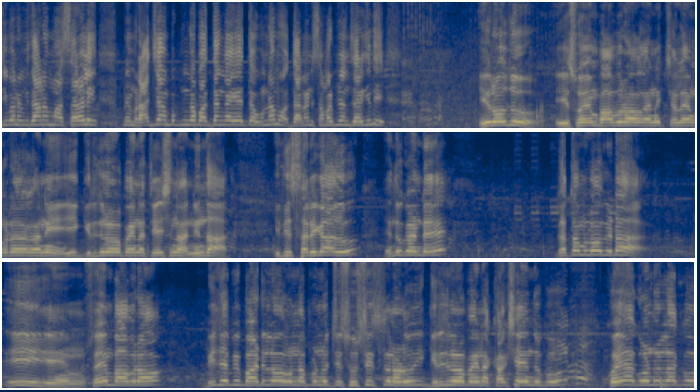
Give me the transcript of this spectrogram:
జీవన విధానం మా సరళి మేము రాజ్యాంగంగా బద్ధంగా ఏదైతే ఉన్నామో దానిని సమర్పించడం జరిగింది. ఈరోజు ఈ స్వయం బాబురావు కానీ చెల్ల కానీ ఈ గిరిజనుల పైన చేసిన నింద ఇది సరికాదు. ఎందుకంటే గతంలో కూడా ఈ స్వయం బాబురావు బీజేపీ పార్టీలో ఉన్నప్పటి నుంచి సృష్టిస్తున్నాడు. ఈ గిరిజనుల పైన కక్ష ఎందుకు? కోయగొండులకు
